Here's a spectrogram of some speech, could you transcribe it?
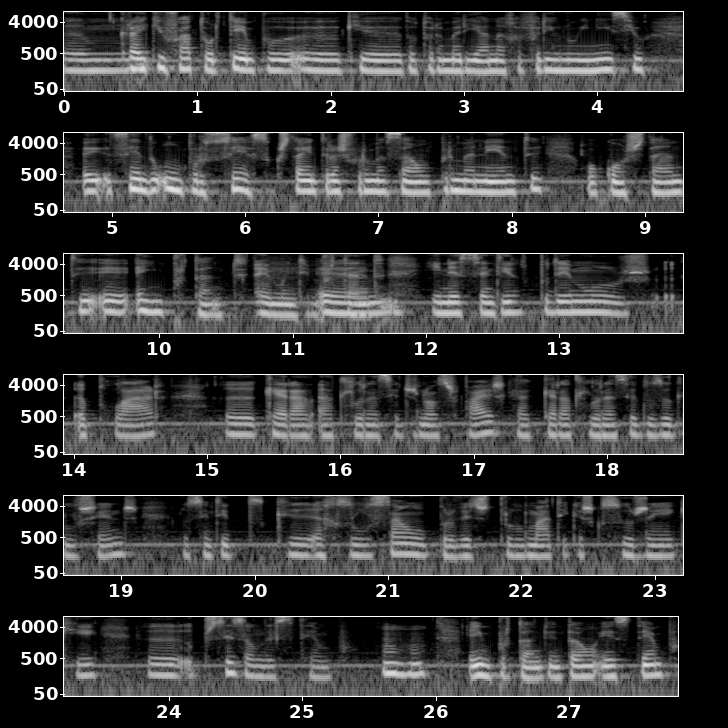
Um... Creio que o fator tempo uh, que a doutora Mariana referiu no início, uh, sendo um processo que está em transformação permanente ou constante, é, é importante. É muito importante. Um... E nesse sentido podemos apelar Uh, quer à, à, tolerância dos nossos pais, quer, quer à tolerância dos adolescentes, no sentido de que a resolução, por vezes, de problemáticas que surgem aqui, uh, precisam desse tempo. Uhum. É importante, então, esse tempo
